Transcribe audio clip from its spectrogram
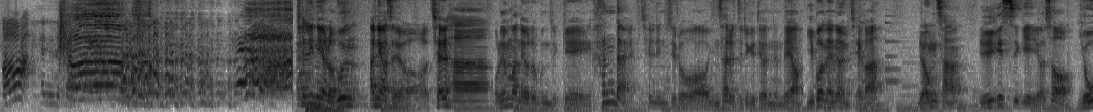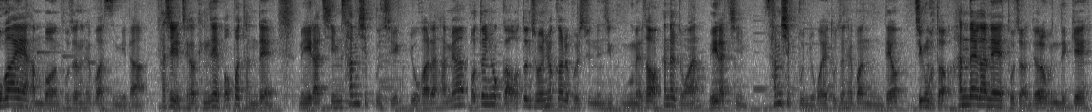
아! 했는데 챌린이 여러분 안녕하세요. 첼하. 오랜만에 여러분들께 한 달 챌린지로 인사를 드리게 되었는데요. 이번에는 제가 명상, 일기쓰기에 이어서 요가에 한번 도전을 해보았습니다. 사실 제가 굉장히 뻣뻣한데 매일 아침 30분씩 요가를 하면 어떤 효과, 어떤 좋은 효과를 볼 수 있는지 궁금해서 한 달 동안 매일 아침 30분 요가에 도전해봤는데요. 지금부터 한 달간의 도전 여러분들께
